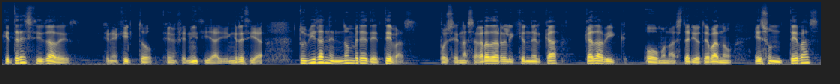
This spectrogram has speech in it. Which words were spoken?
que tres ciudades, en Egipto, en Fenicia y en Grecia, tuvieran el nombre de Tebas, pues en la sagrada religión del Ka, cada Vic o monasterio tebano es un Tebas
